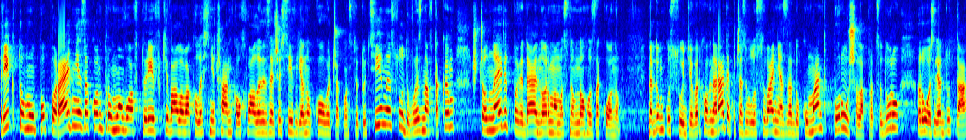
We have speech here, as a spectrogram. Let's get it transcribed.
рік тому попередній закон про мову авторів Ківалова Колеснічанка, ухвалений за часів Януковича, Конституційний суд визнав таким, що не відповідає нормам основного закону. На думку судді, Верховна Рада під час голосування за документ порушила процедуру розгляду та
